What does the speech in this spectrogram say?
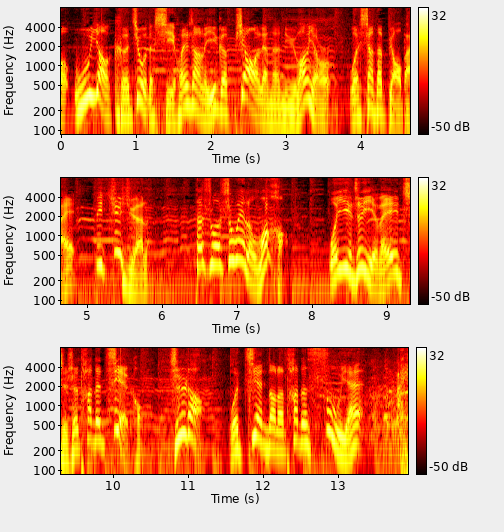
我无药可救的喜欢上了一个漂亮的女网友，我向她表白被拒绝了，她说是为了我好，我一直以为只是她的借口，直到我见到了她的素颜，哎呀，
